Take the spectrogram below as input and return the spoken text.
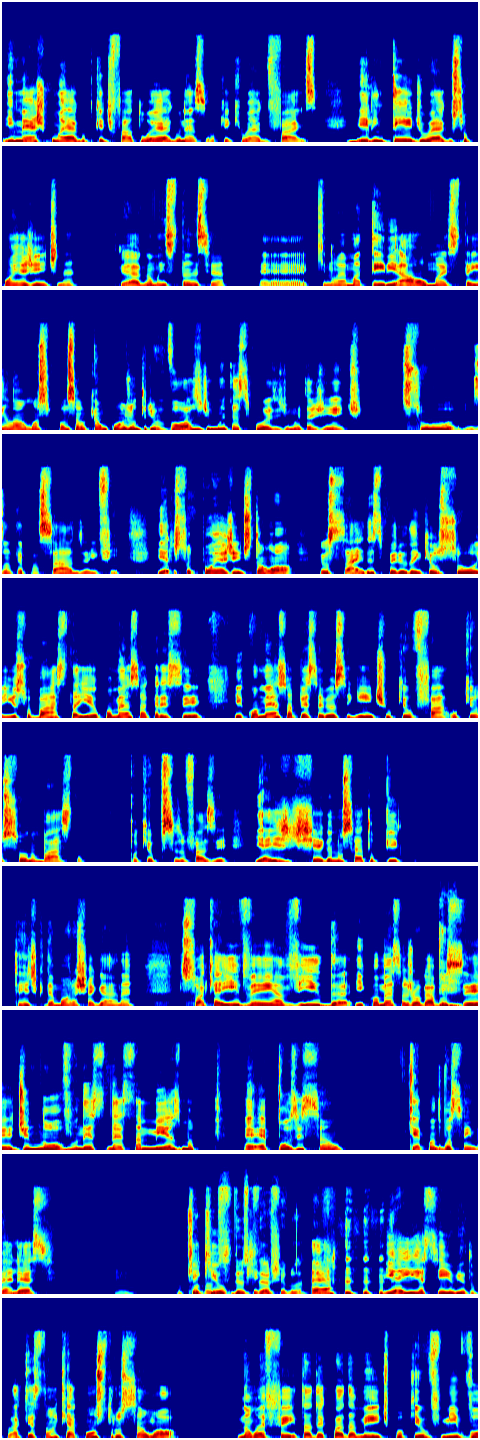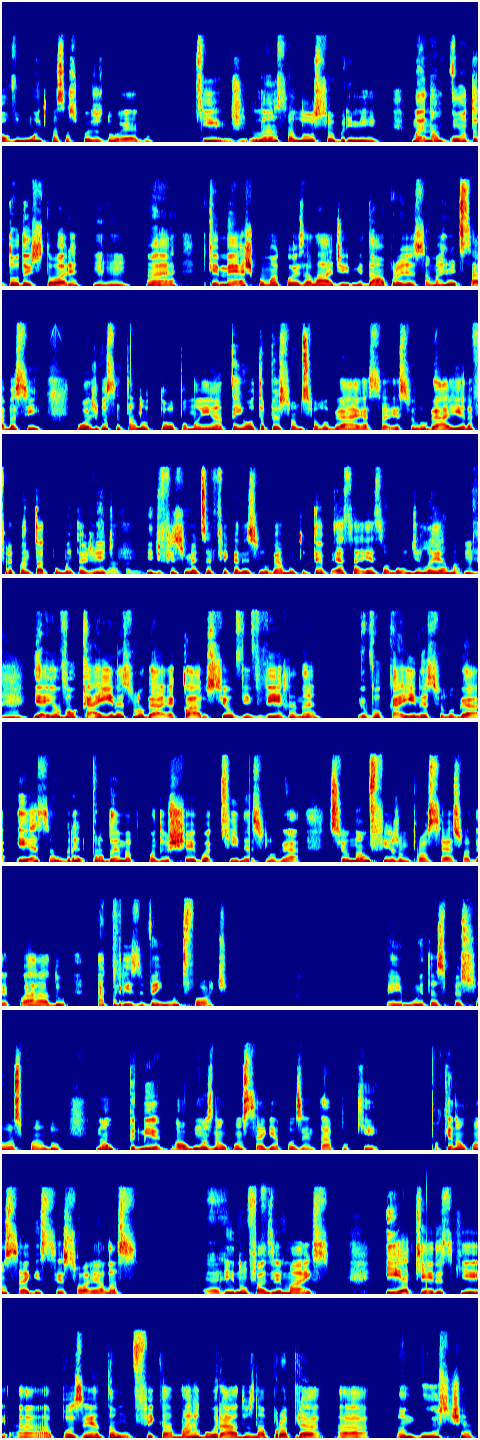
E mexe com o ego, porque de fato o ego, né? O que, que o ego faz? Ele entende, o ego supõe a gente, né? Porque o ego é uma instância é, que não é material, mas tem lá uma suposição, que é um conjunto de vozes de muitas coisas, de muita gente, sua, dos antepassados, enfim. E ele supõe a gente. Então, ó, eu saio desse período em que eu sou e isso basta, e eu começo a crescer e começo a perceber o seguinte: o que eu, fa o que eu sou não basta, porque eu preciso fazer. E aí a gente chega num certo pico. Tem gente que demora a chegar, né? Só que aí vem a vida e começa a jogar você de novo nesse, nessa mesma é, é, posição, que é quando você envelhece. Hum. O que que, Se Deus que, quiser, eu chego lá. e aí, assim, Vitor, a questão é que a construção, ó, não é feita adequadamente, porque eu me envolvo muito com essas coisas do ego, que lança luz sobre mim, mas não conta toda a história, Uhum. né? Porque mexe com uma coisa lá de me dar uma projeção, mas a gente sabe assim, hoje você está no topo, amanhã tem outra pessoa no seu lugar, essa, esse lugar aí ele é frequentado por muita gente, Exatamente. e dificilmente você fica nesse lugar muito tempo, essa, esse é o grande dilema. Uhum. E aí eu vou cair nesse lugar. É claro, se eu viver, né? Eu vou cair nesse lugar. Esse é o grande problema. Quando eu chego aqui nesse lugar, se eu não fiz um processo adequado, a crise vem muito forte. E muitas pessoas, quando. não Primeiro, algumas não conseguem aposentar. Por quê? Porque não conseguem ser só elas É, e não fazer sim. mais. E aqueles que a, aposentam ficam amargurados na própria a, angústia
